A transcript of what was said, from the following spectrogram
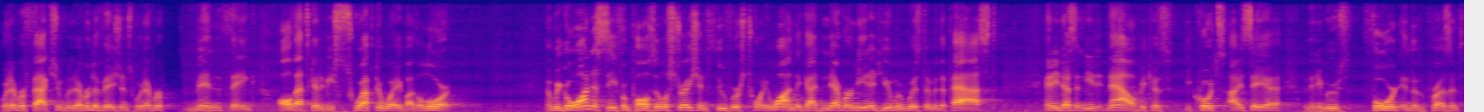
whatever faction, whatever divisions, whatever men think, all that's going to be swept away by the Lord. And we go on to see from Paul's illustration through verse 21 that God never needed human wisdom in the past, and he doesn't need it now because he quotes Isaiah and then he moves forward into the present,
